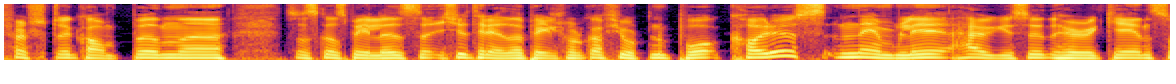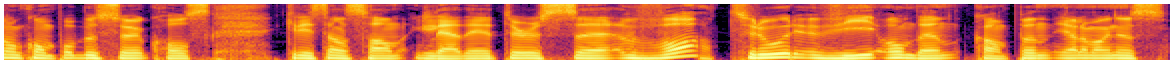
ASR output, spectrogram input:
første kampen som skal spilles 23. april klokka 14 på Karus, nemlig Haugesund Hurricanes som kom på besøk hos Kristiansand Gladiators. Eh, Hva tror vi om den kampen, Jarle Magnus?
